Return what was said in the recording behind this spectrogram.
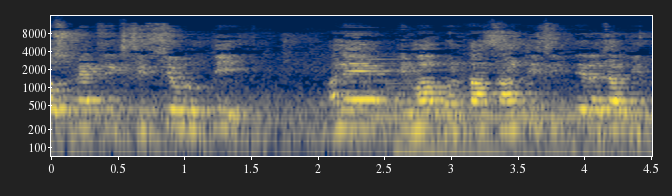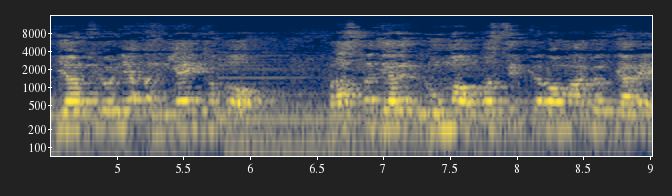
પોસ્ટ મેટ્રિક શિષ્યવૃત્તિ અને એમાં ભણતા સાઠથી સિત્તેર હજાર વિદ્યાર્થીઓને અન્યાય થતો પ્રશ્ન જ્યારે ગૃહમાં ઉપસ્થિત કરવામાં આવ્યો ત્યારે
